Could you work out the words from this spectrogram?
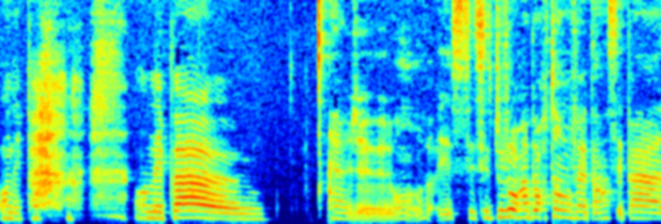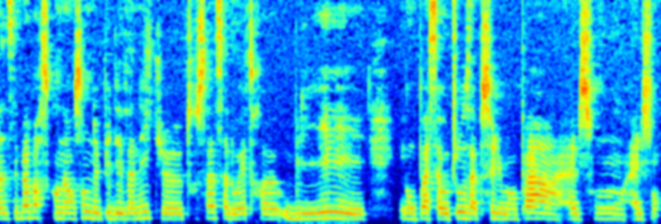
on n'est pas, on n'est pas c'est toujours important en fait. Hein. C'est pas c'est pas parce qu'on est ensemble depuis des années que tout ça ça doit être euh, oublié et, et, on passe à autre chose. Absolument pas. Elles sont elles sont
